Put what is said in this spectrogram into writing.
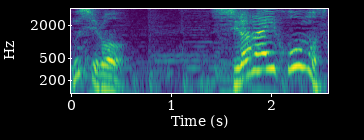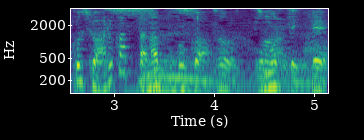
むしろ知らない方も少し悪かったなって僕は思っていて。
